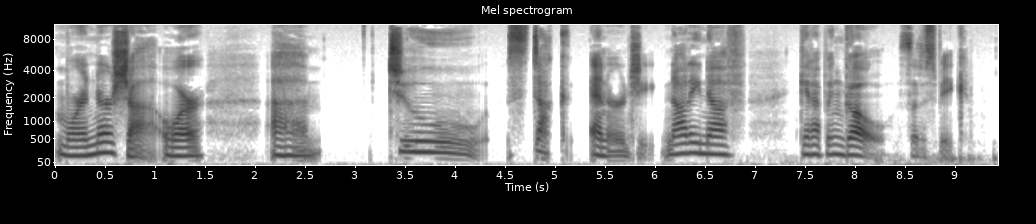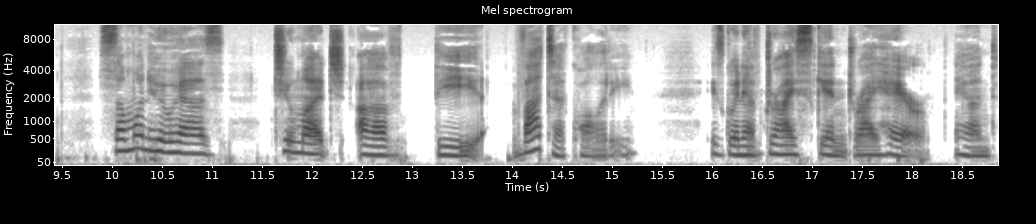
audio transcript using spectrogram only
more inertia or um, too stuck energy, not enough get up and go, so to speak. Someone who has too much of the vata quality is going to have dry skin, dry hair, and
